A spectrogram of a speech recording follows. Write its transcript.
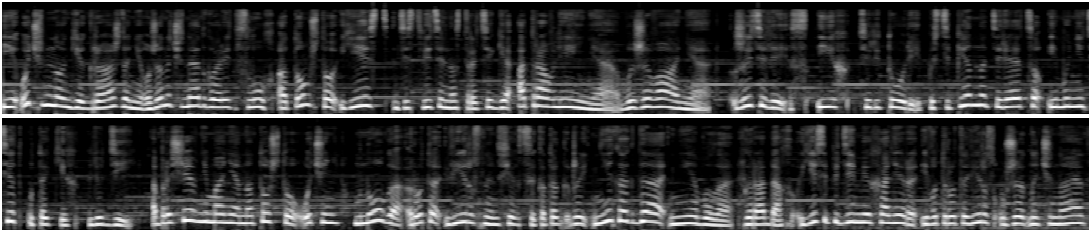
И очень многие граждане уже начинают говорить вслух о том, что есть действительно стратегия отравления, выживания жителей с их территорий. Постепенно теряется иммунитет у таких людей. Обращаю внимание на то, что очень много ротавирусной инфекции, которой никогда не было в городах. Есть эпидемия холеры, и вот ротавирус уже начинает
